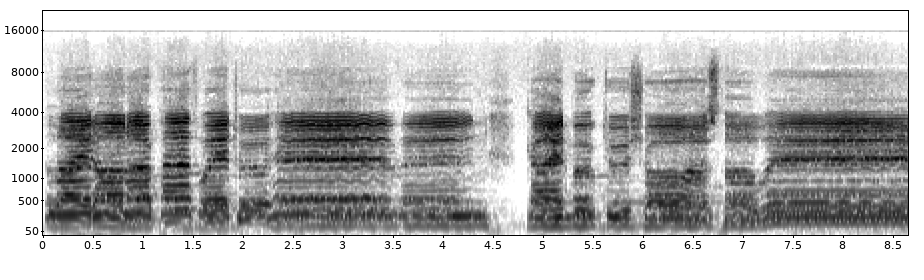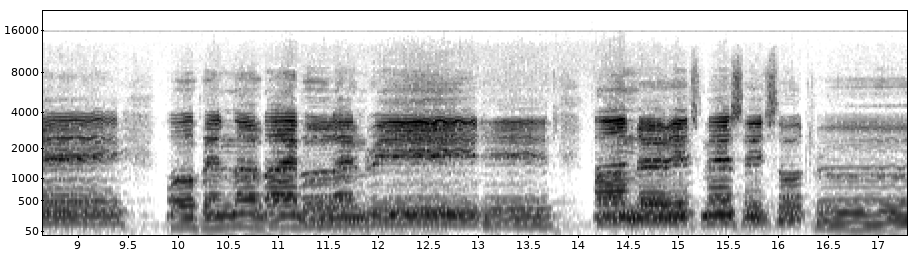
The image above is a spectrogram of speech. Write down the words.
light on our pathway to heaven, guidebook to show us the way. Open the Bible and read it, ponder its message so true.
